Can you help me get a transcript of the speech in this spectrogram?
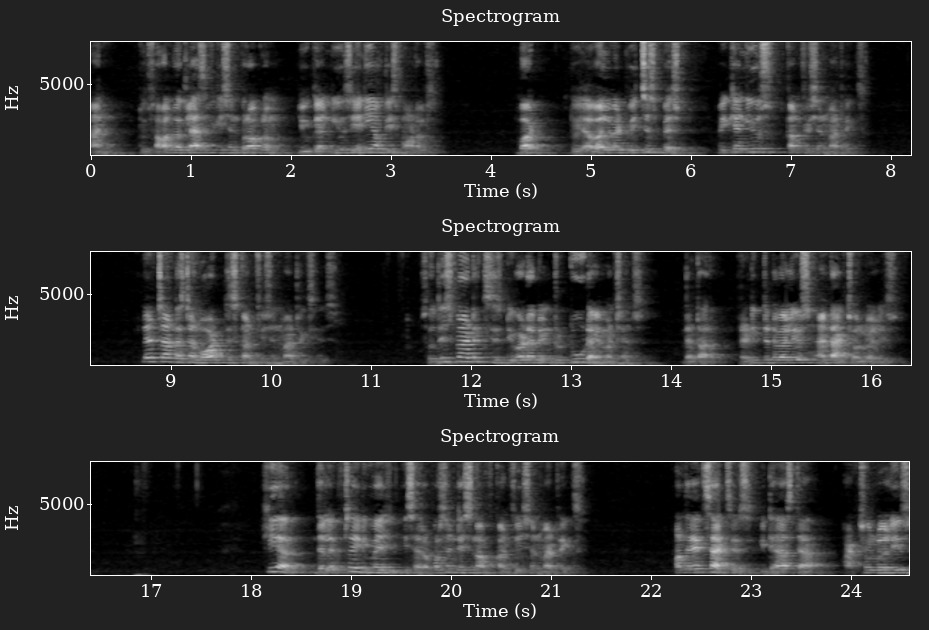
and to solve a classification problem, you can use any of these models. But to evaluate which is best, we can use confusion matrix. Let's understand what this confusion matrix is. So this matrix is divided into two dimensions that are predicted values and actual values. Here the left side image is a representation of confusion matrix. On the x axis it has the actual values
